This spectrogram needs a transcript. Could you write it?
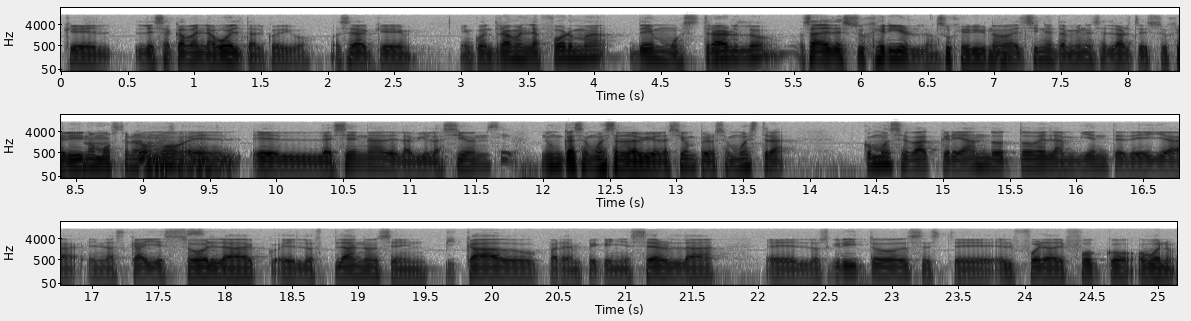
que le sacaban la vuelta al código. O sea, que encontraban la forma de mostrarlo, o sea, de sugerirlo. Sugerirlo. ¿no? El cine también es el arte de sugerir. No mostrarlo como en la escena de la violación Sí. nunca se muestra la violación, pero se muestra cómo se va creando todo el ambiente de ella en las calles sola, eh, los planos en picado para empequeñecerla, eh, los gritos, este, el fuera de foco, o bueno...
